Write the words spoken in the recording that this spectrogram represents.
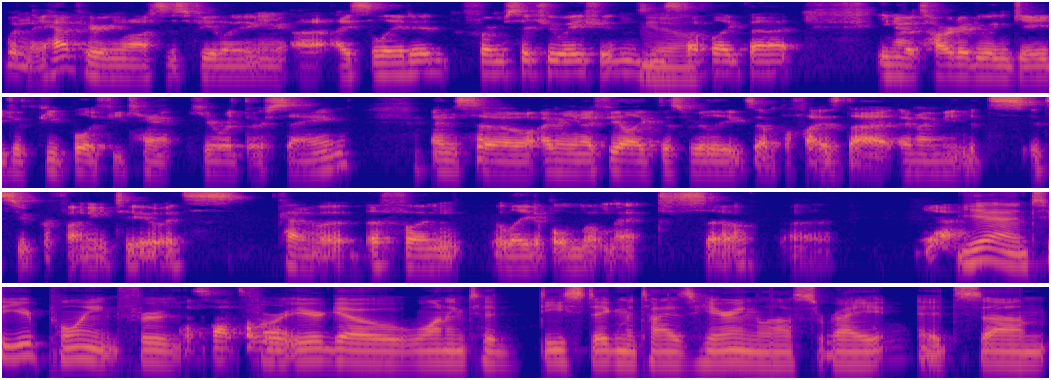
when they have hearing loss is feeling uh, isolated from situations and Yeah. stuff like that. You know it's harder to engage with people if you can't hear what they're saying. And so i mean i feel like this really exemplifies that and i mean it's it's super funny too. It's kind of a, a fun relatable moment so uh, yeah Yeah, and to your point for for. Eargo wanting to destigmatize hearing loss, right? It's um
